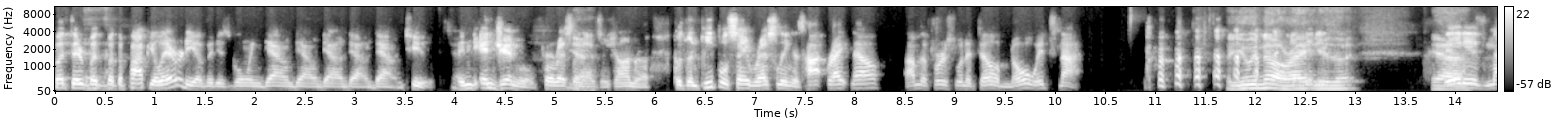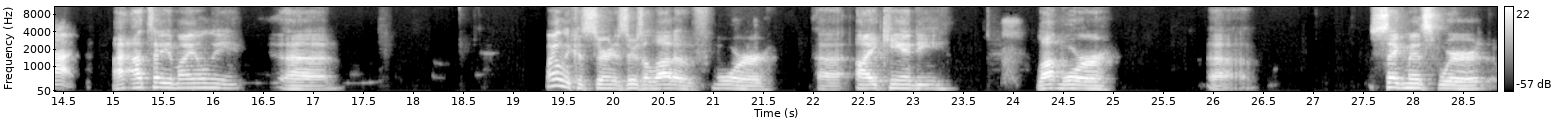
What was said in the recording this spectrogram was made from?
But there, yeah. but but the popularity of it is going down, down, down, down, down too. In in general, pro wrestling as a genre. Because when people say wrestling is hot right now, I'm the first one to tell them, no, it's not. you would know, right? You're the yeah. It is not. I, will tell you, my only uh, my only concern is there's a lot of more uh, eye candy, a lot more uh, segments where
